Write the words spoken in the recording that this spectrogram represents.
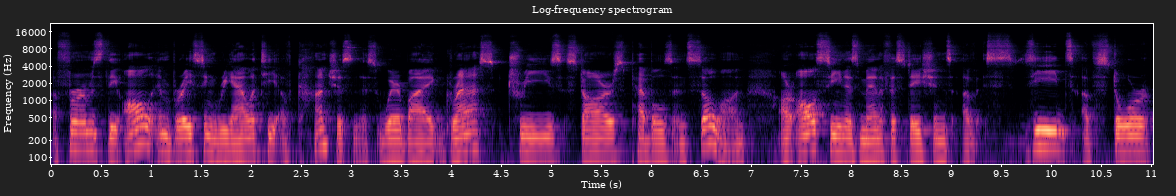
affirms the all embracing reality of consciousness, whereby grass, trees, stars, pebbles, and so on are all seen as manifestations of seeds of store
